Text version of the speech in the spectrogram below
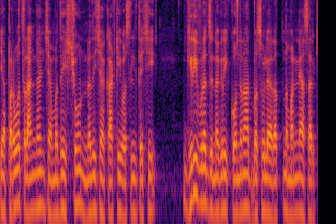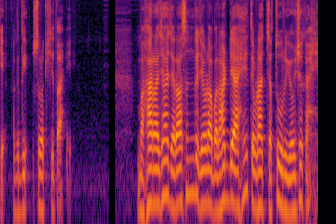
या पर्वतरांगांच्या मध्ये शोन नदीच्या काठी वसली त्याची गिरिव्रज नगरी कोंदणात बसवल्या रत्न म्हणण्यासारखी अगदी सुरक्षित आहे. महाराजा जरासंघ जेवढा बलाढ्य आहे तेवढा चतुर योजक आहे.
